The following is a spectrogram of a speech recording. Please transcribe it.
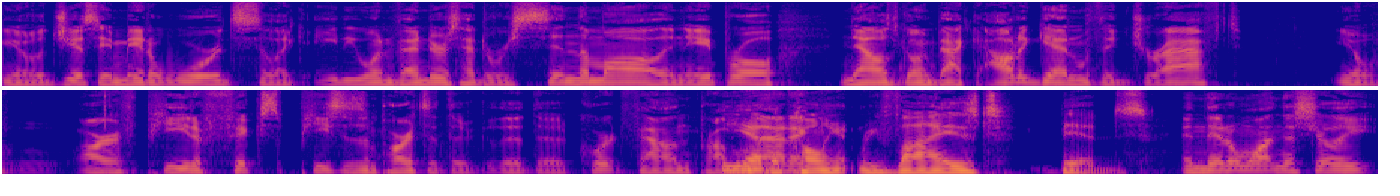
you know, GSA made awards to like 81 vendors, had to rescind them all in April. Now is going back out again with a draft, you know, RFP to fix pieces and parts that the, the, the court found problematic. Yeah, they're calling it revised bids. And they don't want necessarily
